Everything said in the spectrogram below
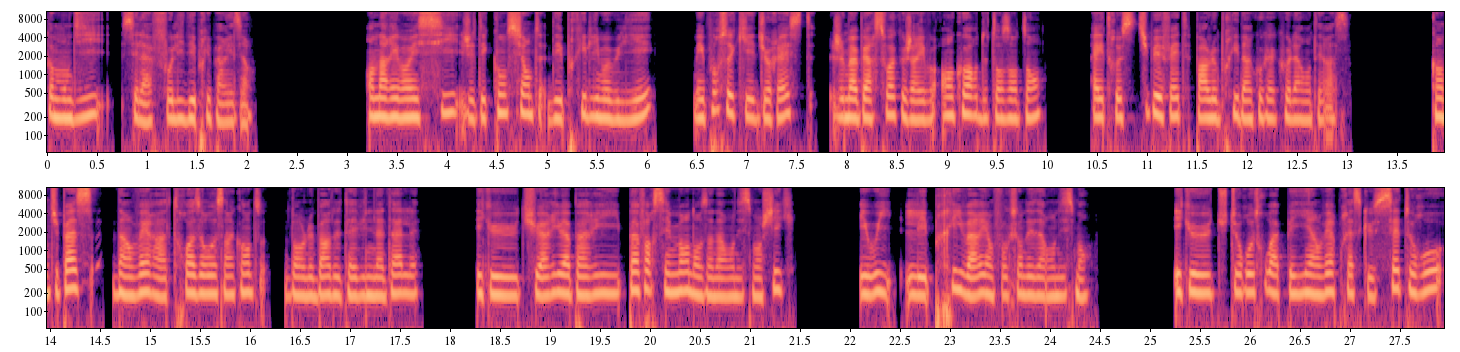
comme on dit, c'est la folie des prix parisiens. En arrivant ici, j'étais consciente des prix de l'immobilier, mais pour ce qui est du reste, je m'aperçois que j'arrive encore de temps en temps à être stupéfaite par le prix d'un Coca-Cola en terrasse. Quand tu passes d'un verre à 3,50€ dans le bar de ta ville natale et que tu arrives à Paris, pas forcément dans un arrondissement chic, et oui, les prix varient en fonction des arrondissements, et que tu te retrouves à payer un verre presque 7 euros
